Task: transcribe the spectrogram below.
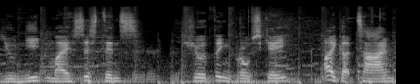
You need my assistance? Sure thing, broske. I got time.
